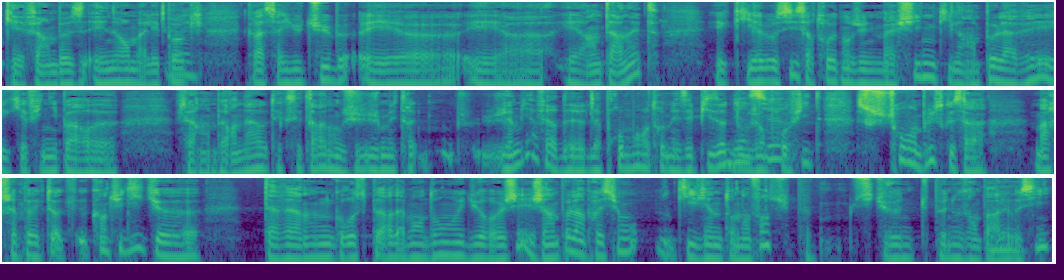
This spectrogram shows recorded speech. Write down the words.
qui avait fait un buzz énorme à l'époque grâce à YouTube et, euh, et, à, et, à, Internet, et qui elle aussi s'est retrouvée dans une machine qui l'a un peu lavé et qui a fini par euh, faire un burn-out, etc. Donc je, je j'aime bien faire de, la promo entre mes épisodes, donc j'en profite. Je trouve en plus que ça marche un peu avec toi. Quand tu dis que t'avais une grosse peur d'abandon et du rejet. J'ai un peu l'impression qu'il vient de ton enfance. Tu peux, si tu veux, tu peux nous en parler mm. aussi.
